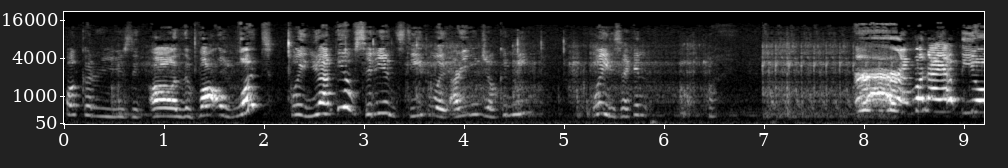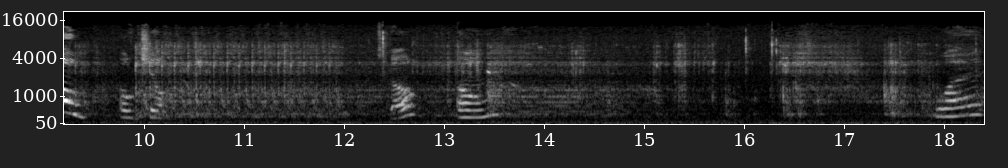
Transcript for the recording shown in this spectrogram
What gun are you using? Oh, the ball. What? Wait, you have the obsidian steed? Wait, are you joking me? Wait a second. Urgh, but I have the ohm. Oh, chill. Let's go. Ohm. What?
